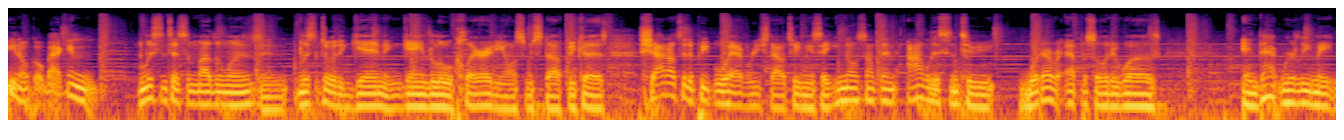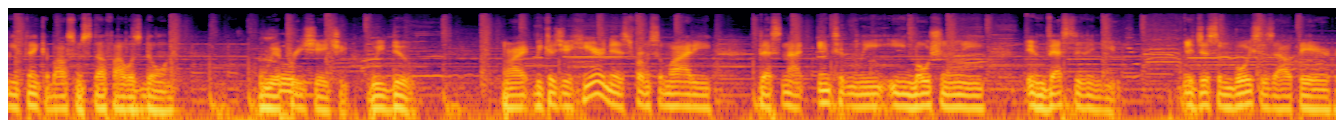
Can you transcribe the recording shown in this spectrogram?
you know, go back and listen to some other ones and listen to it again and gain a little clarity on some stuff because shout out to the people who have reached out to me and say you know something? I listened to whatever episode it was and that really made me think about some stuff i was doing. We appreciate you. We do. All right? Because you're hearing this from somebody that's not intimately emotionally invested in you. It's just some voices out there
